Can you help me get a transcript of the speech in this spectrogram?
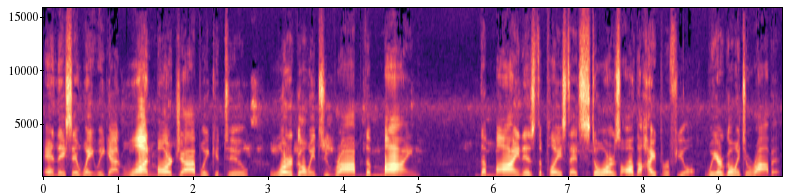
And they say, wait, we got one more job we could do. We're going to rob the mine. The mine is the place that stores all the hyperfuel. We are going to rob it.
